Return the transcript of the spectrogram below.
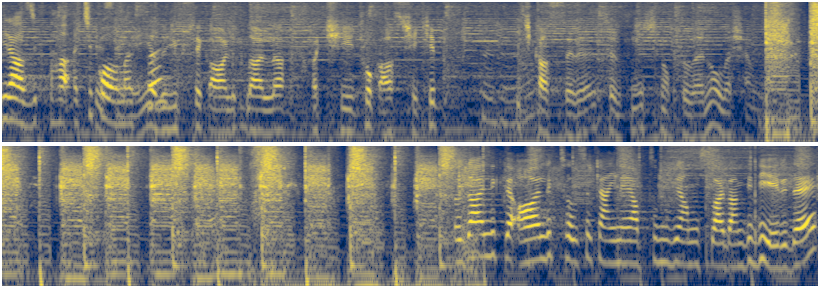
birazcık daha açık Kesinlikle. olması. Ya da yüksek ağırlıklarla açıyı çok az çekip iç kasları, sırtın iç noktalarına ulaşamıyor. Özellikle ağırlık çalışırken yine yaptığımız yanlışlardan bir diğeri de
